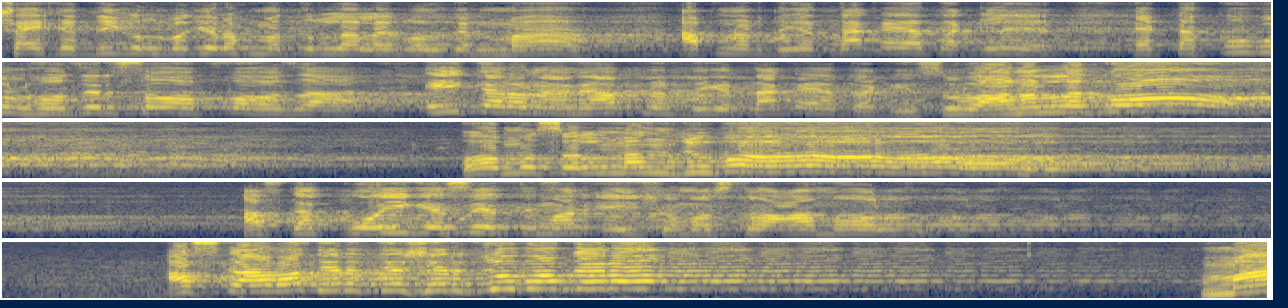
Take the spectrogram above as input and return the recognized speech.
শাইখে দিগুল বাগি রহমতুল্লাহ বলতেন, মা আপনার দিকে তাকায়া থাকলে একটা কবুল হজের সওয়াব পাওয়া যায়। এই কারণে আমি আপনার দিকে তাকায়া থাকি। গো ও মুসলমান যুব আজকে কই গেছে তোমার এই সমস্ত আমল? আজকে আমাদের দেশের যুবকেরা মা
